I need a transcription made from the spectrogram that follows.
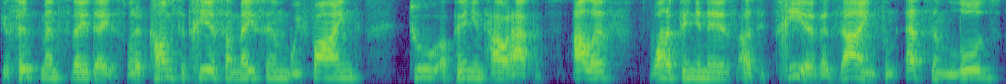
gefindt men zwei Deis. When it comes to Tchias HaMesim, we find two opinions how it happens. Aleph, one opinion is, as the Tchiyah wird sein von Etzem Luz,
